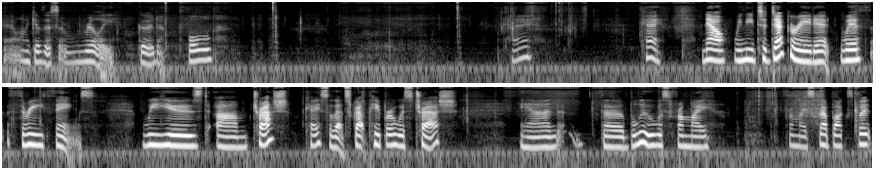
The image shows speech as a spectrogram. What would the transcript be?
Okay, I want to give this a really good fold. Okay. Okay. Now we need to decorate it with three things. We used um, trash. Okay, so that scrap paper was trash. And the blue was from my from my scrap box, but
